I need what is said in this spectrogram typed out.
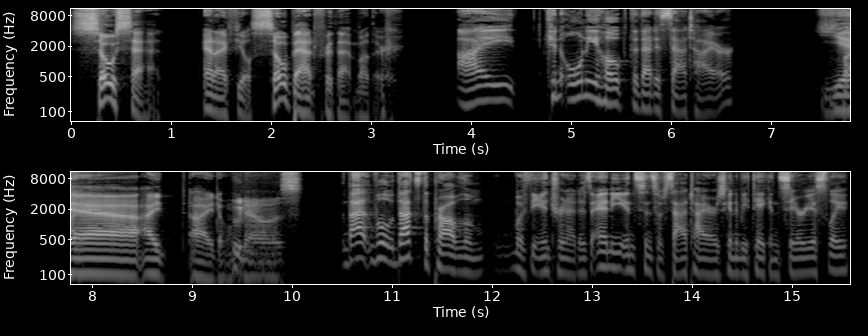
so sad and i feel so bad for that mother I can only hope that that is satire. yeah i i don't Who know. knows? That well, that's the problem with the internet is any instance of satire is going to be taken seriously,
